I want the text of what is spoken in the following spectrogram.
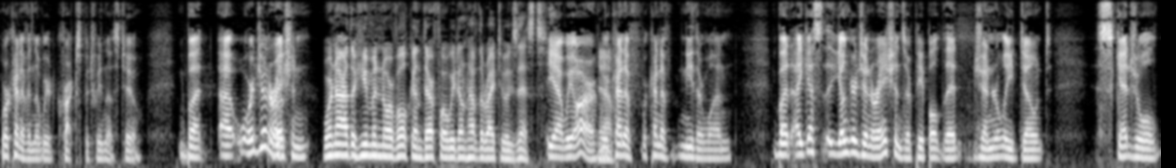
We're kind of in the weird crux between those two. But uh, we're a generation. We're neither human nor Vulcan, therefore we don't have the right to exist. Yeah, we are. Yeah. We're kind of we're kind of neither one. But I guess the younger generations are people that generally don't schedule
